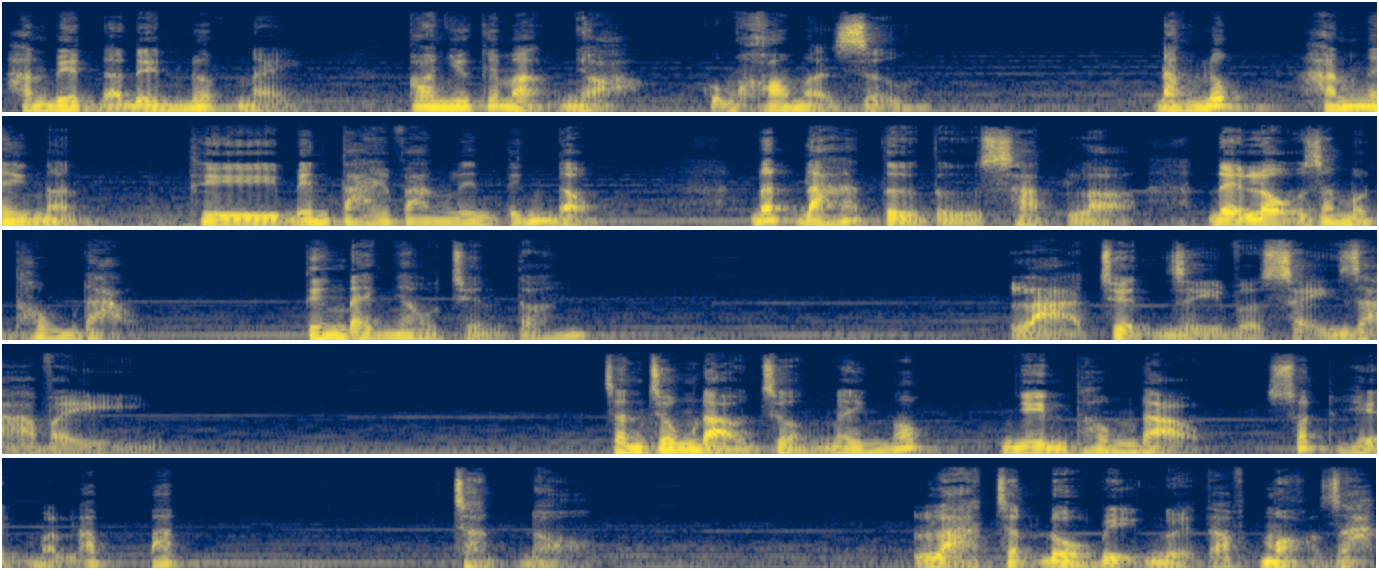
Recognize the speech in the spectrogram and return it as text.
Hắn biết đã đến nước này coi như cái mạng nhỏ cũng khó mà giữ đang lúc hắn ngây ngẩn, thì bên tai vang lên tiếng động. Đất đá từ từ sạt lở, để lộ ra một thông đạo. Tiếng đánh nhau chuyển tới. Là chuyện gì vừa xảy ra vậy? Trần trung đạo trưởng ngây ngốc, nhìn thông đạo xuất hiện mà lắp bắp. Trận đồ là trận đồ bị người ta mở ra.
